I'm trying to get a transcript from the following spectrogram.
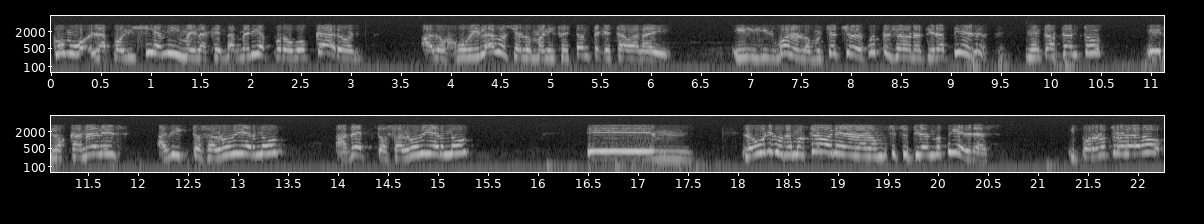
cómo la policía misma y la gendarmería provocaron a los jubilados y a los manifestantes que estaban ahí. Y, bueno, los muchachos después empezaron a tirar piedras. Mientras tanto, eh, los canales adictos al gobierno, adeptos al gobierno, eh, lo único que mostraban eran a los muchachos tirando piedras. Y por el otro lado,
